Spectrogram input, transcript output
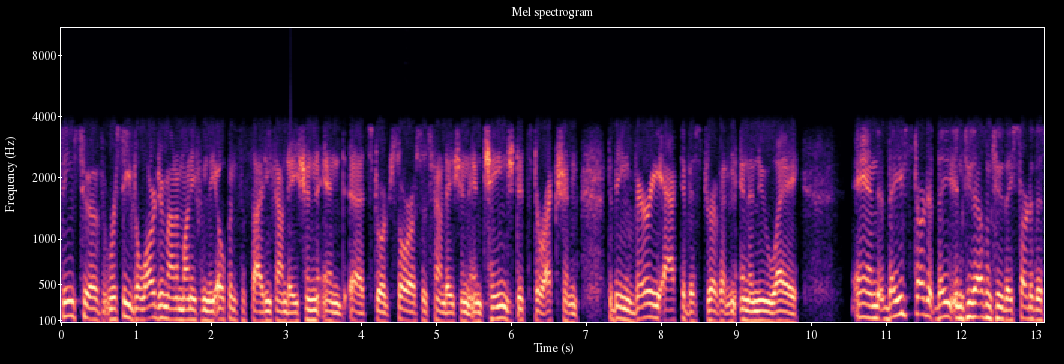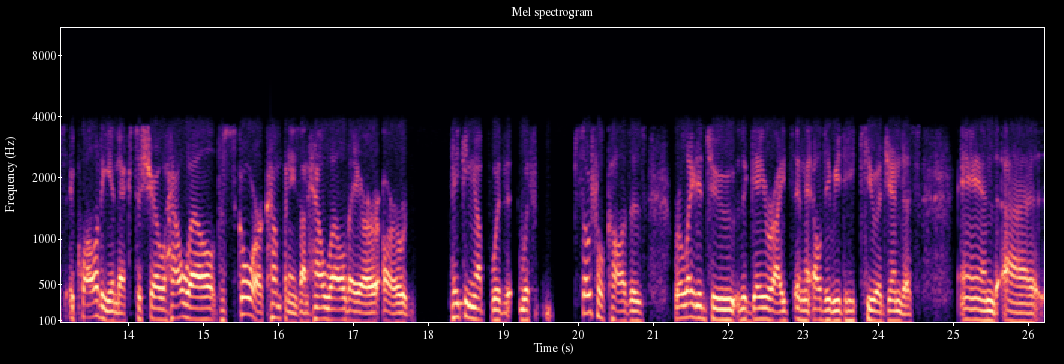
seems to have received a large amount of money from the Open Society Foundation and uh, George Soros' foundation and changed its direction to being very activist driven in a new way. And they've started they in 2002 they started this equality index to show how well to score companies on how well they are are taking up with with social causes related to the gay rights and the LGBTQ agendas. And uh,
